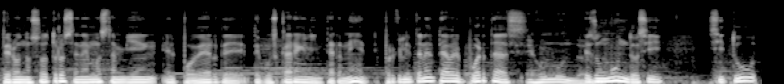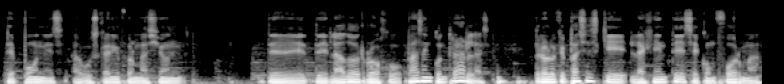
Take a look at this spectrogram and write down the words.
Pero nosotros tenemos también el poder de, de buscar en el Internet, porque el Internet te abre puertas. es un mundo. Es un mundo, sí. Si tú te pones a buscar información de- del lado rojo, vas a encontrarlas. Pero lo que pasa es que la gente se conforma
